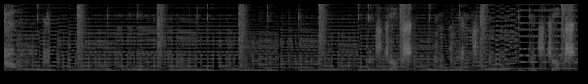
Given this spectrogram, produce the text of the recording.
knowledge. Instruction. Instruction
